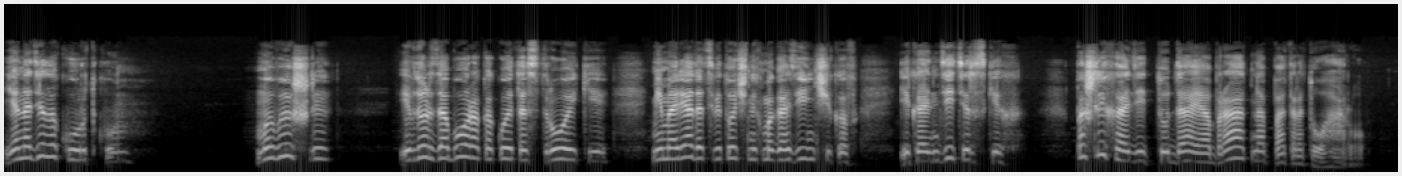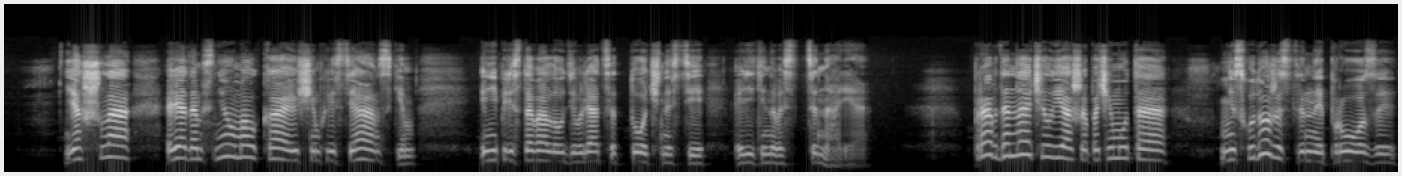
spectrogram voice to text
Я надела куртку. Мы вышли и вдоль забора какой-то стройки, мимо ряда цветочных магазинчиков и кондитерских, пошли ходить туда и обратно по тротуару. Я шла рядом с неумолкающим христианским и не переставала удивляться точности Ритиного сценария. Правда, начал Яша почему-то не с художественной прозы,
